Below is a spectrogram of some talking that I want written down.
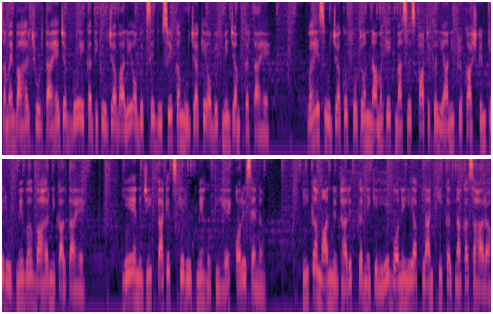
समय बाहर छोड़ता है जब वो एक अधिक ऊर्जा वाले ऑर्बिट से दूसरे कम ऊर्जा के ऑर्बिट में जंप करता है। वह इस ऊर्जा को फोटोन नामक एक मैसलेस पार्टिकल यानी प्रकाशकण के रूप में वह बाहर निकालता है। ये एनर्जी पैकेट्स के रूप में होती है और इस एनर्जी का मान निर्धारित करने के लिए बॉ ने लिया प्लैंक की कल्पना का सहारा।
